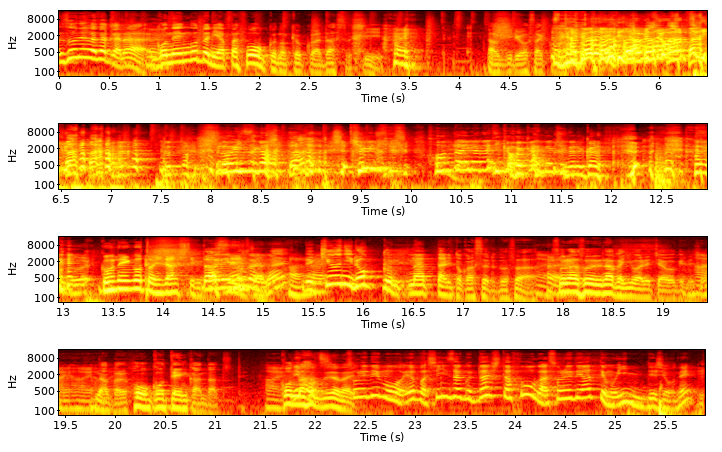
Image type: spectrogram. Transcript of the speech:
う。それはだから5年ごとにやっぱりフォークの曲は出すし。はい青木良作。やめてもらっていい？かちょっとノイズが急に本題が何か分かんなくなるから。5年ごとに出してるん出ですすねんじゃない、はい。で急にロックになったりとかするとさ、はい。それはそれでなんか言われちゃうわけでしょ、はいはいはい。なんか方向転換だっつって、はい。こんなはずじゃない。それでもやっぱ新作出した方がそれであってもいいんでしょうね、う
